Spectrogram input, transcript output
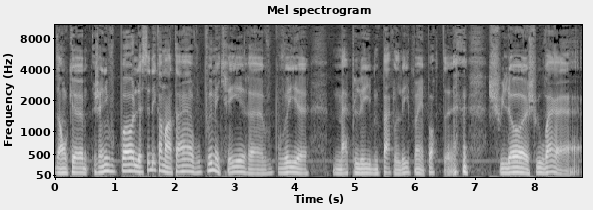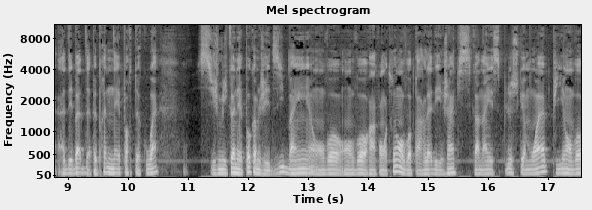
Donc, euh, gênez-vous pas, laissez des commentaires, vous pouvez m'écrire, euh, vous pouvez m'appeler, me parler, peu importe. je suis là, je suis ouvert à, débattre d'à peu près n'importe quoi. Si je m'y connais pas, comme j'ai dit, ben on va on va rencontrer, on va parler à des gens qui s'y connaissent plus que moi, puis on va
